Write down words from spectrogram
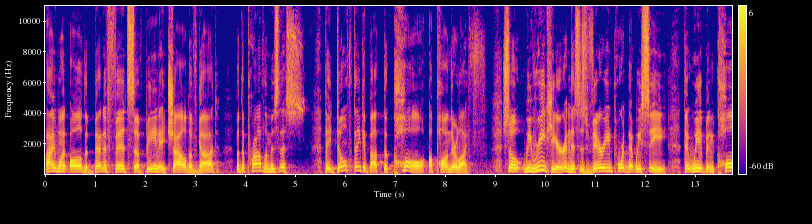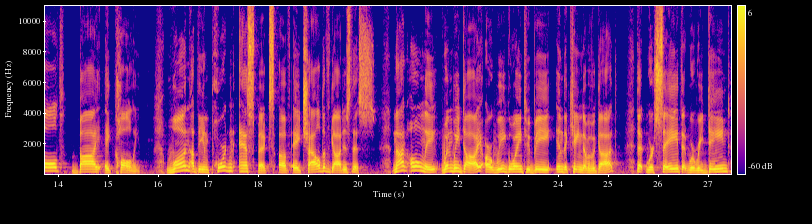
I want all the benefits of being a child of God. But the problem is this they don't think about the call upon their life. So we read here, and this is very important that we see, that we have been called by a calling. One of the important aspects of a child of God is this. Not only when we die are we going to be in the kingdom of God, that we're saved, that we're redeemed,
